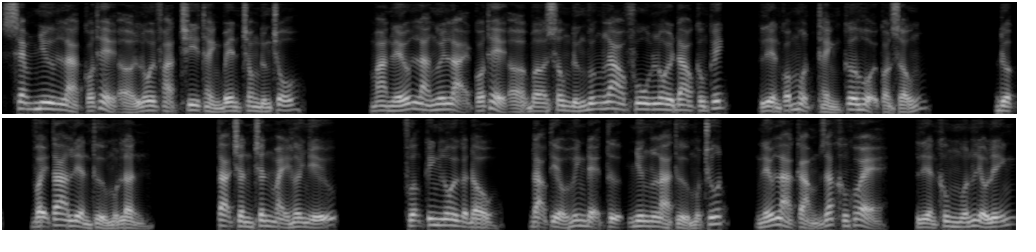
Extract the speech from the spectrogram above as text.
xem như là có thể ở lôi phạt chi thành bên trong đứng chỗ mà nếu là ngươi lại có thể ở bờ sông đứng vững lao phu lôi đao công kích, liền có một thành cơ hội còn sống. Được, vậy ta liền thử một lần. Tạ trần chân mày hơi nhíu. Phượng kinh lôi gật đầu, đạo tiểu huynh đệ tự nhưng là thử một chút, nếu là cảm giác không khỏe, liền không muốn liều lĩnh.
